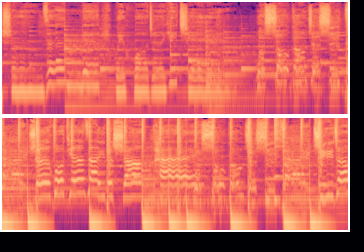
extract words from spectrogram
生自灭，挥霍这一切。我受够这时代人祸天灾的伤害，我受够这时代欺诈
